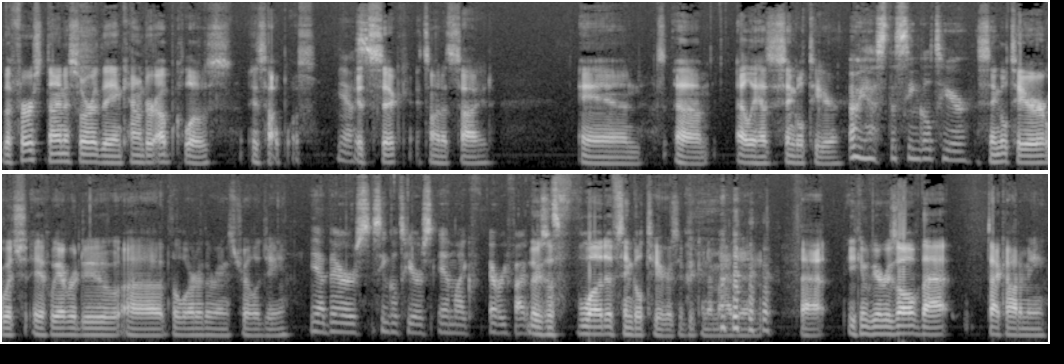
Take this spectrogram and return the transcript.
The first dinosaur they encounter up close is helpless. Yes. It's sick. It's on its side, and um, Ellie has a single tear. Oh yes, the single tear. Single tear, which if we ever do uh, the Lord of the Rings trilogy, Yeah, there's single tears in like every five there's a flood of single tears. If you can imagine that, you can resolve that dichotomy.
